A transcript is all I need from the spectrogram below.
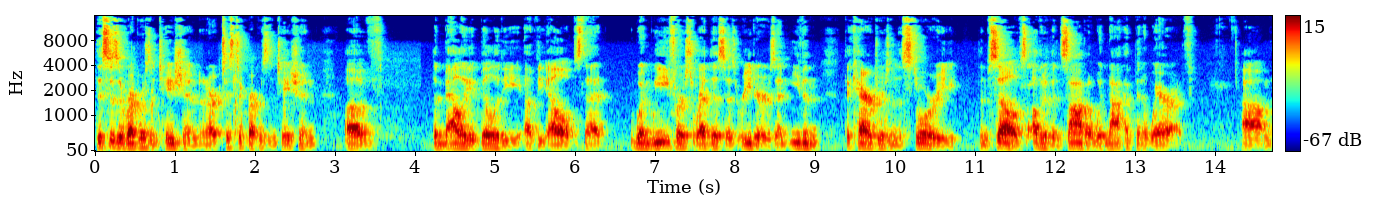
this is a representation, an artistic representation of the malleability of the elves that when we first read this as readers, and even the characters in the story themselves, other than Savah, would not have been aware of. Um,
